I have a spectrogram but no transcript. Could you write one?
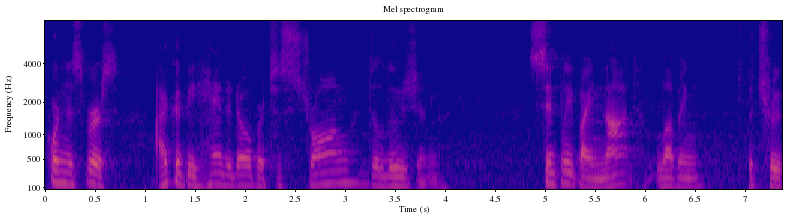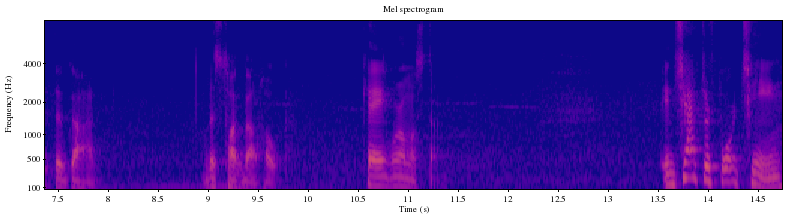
according to this verse, I could be handed over to strong delusion simply by not loving the truth of God. Let's talk about hope. Okay, we're almost done. In chapter 14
